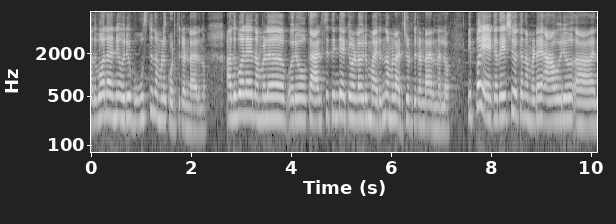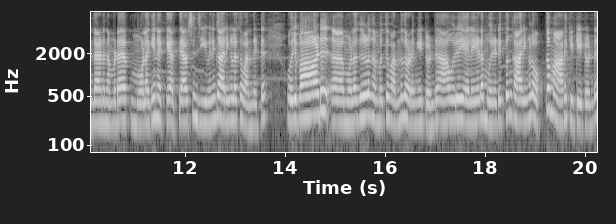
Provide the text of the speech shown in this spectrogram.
അതുപോലെ തന്നെ ഒരു ബൂസ്റ്റ് നമ്മൾ കൊടുത്തിട്ടുണ്ടായിരുന്നു. അതുപോലെ നമ്മൾ ഒരു കാൽസ്യത്തിന്റെ ഒക്കെ ഉള്ള ഒരു മരുന്ന് നമ്മൾ അടിച്ചു കൊടുത്തിട്ടുണ്ടായിരുന്നല്ലോ. ഇപ്പോൾ ഏകദേശമൊക്കെ നമ്മുടെ ആ ഒരു എന്താണ് നമ്മുടെ മുളകിനൊക്കെ അത്യാവശ്യം ജീവനും കാര്യങ്ങളൊക്കെ വന്നിട്ട് ഒരുപാട് മുളകുകൾ നമുക്ക് വന്നു തുടങ്ങിയിട്ടുണ്ട്. ആ ഒരു ഇലയുടെ മുരടിപ്പും കാര്യങ്ങളും ഒക്കെ മാറി കിട്ടിയിട്ടുണ്ട്.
